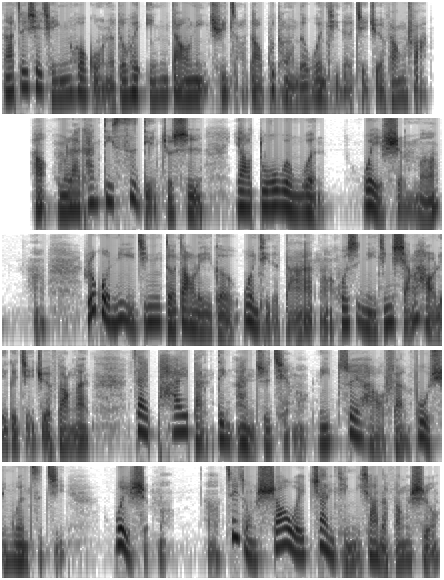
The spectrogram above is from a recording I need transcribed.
那这些前因后果呢，都会引导你去找到不同的问题的解决方法。好，我们来看第四点，就是要多问问为什么。啊，如果你已经得到了一个问题的答案啊，或是你已经想好了一个解决方案，在拍板定案之前哦，你最好反复询问自己为什么。啊，这种稍微暂停一下的方式哦，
